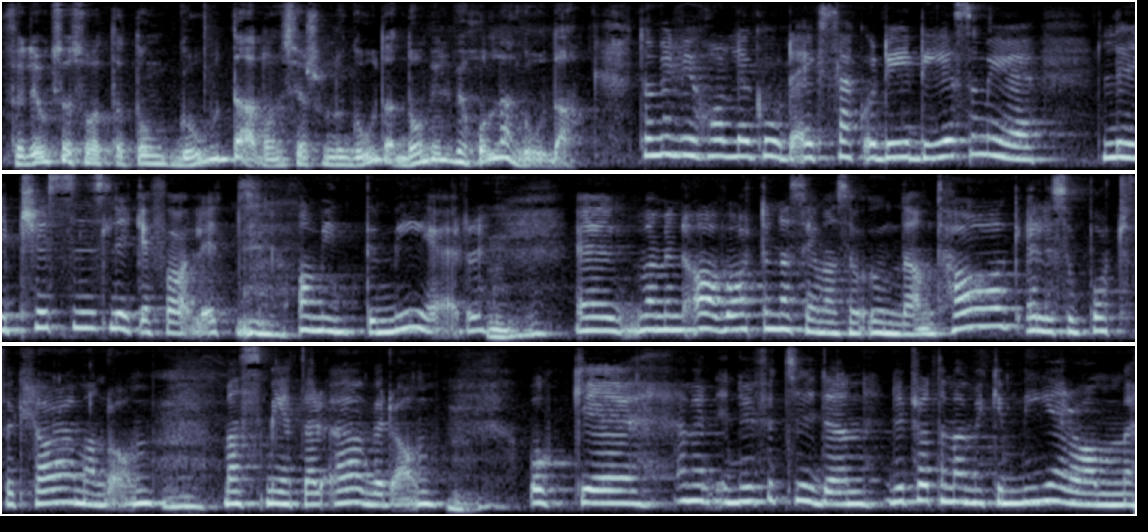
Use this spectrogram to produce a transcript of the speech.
För det är också så att, att de goda, de ser som de goda, de vill vi hålla goda. De vill vi hålla goda, exakt. Och det är det som är li, precis lika farligt, mm. om inte mer. Mm. Eh, men avarterna ser man som undantag eller så bortförklarar man dem. Mm. Man smetar över dem. Mm. Och eh, men, nu för tiden, nu pratar man mycket mer om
